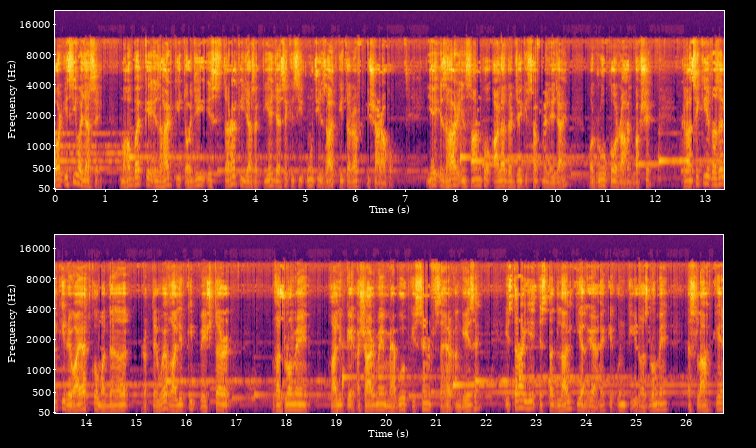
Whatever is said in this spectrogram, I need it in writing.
اور اسی وجہ سے محبت کے اظہار کی توجہ اس طرح کی جا سکتی ہے جیسے کسی اونچی ذات کی طرف اشارہ ہو۔ یہ اظہار انسان کو اعلیٰ درجے کی صف میں لے جائے اور روح کو راحت بخشے۔ کلاسیکی غزل کی روایت کو مد نظر رکھتے ہوئے غالب کی بیشتر غزلوں میں، غالب کے اشعار میں محبوب کی صنف سحر انگیز ہے۔ اس طرح یہ استدلال کیا گیا ہے کہ ان کی غزلوں میں اصلاح کے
